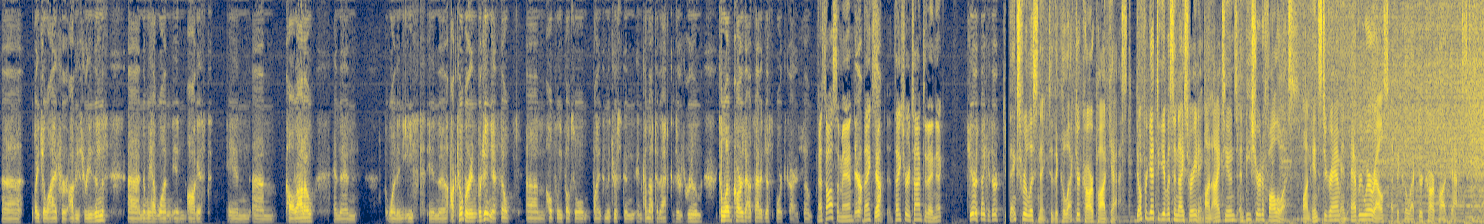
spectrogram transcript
uh, late July for obvious reasons, uh, and then we have one in August in um, Colorado, and then one in East in uh, October in Virginia. So um, hopefully folks will find some interest and, and come out to that because there's room to love cars outside of just sports cars. So That's awesome, man. Yeah, Thanks. yeah. Thanks for your time today, Nick. cheers. Thank you, sir. Thanks for listening to the Collector Car Podcast. Don't forget to give us a nice rating on iTunes and be sure to follow us on Instagram and everywhere else at the Collector Car Podcast.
